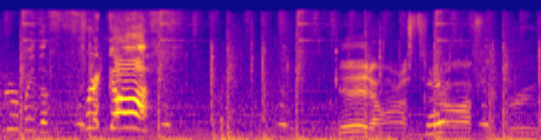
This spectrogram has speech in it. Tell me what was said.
threw me the frick off! Good, I want to throw off the groove.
